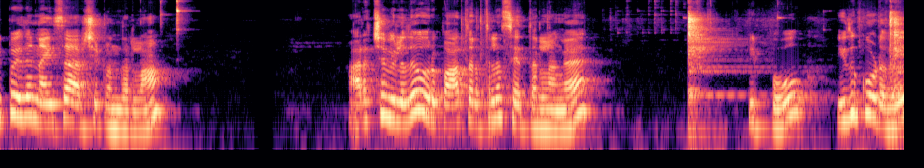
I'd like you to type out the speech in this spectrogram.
இப்போ இதை நைஸாக அரைச்சிட்டு வந்துடலாம். அரைச்ச விழுத ஒரு பாத்திரத்தில் சேர்த்துடலாங்க. இப்போது இது கூடவே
